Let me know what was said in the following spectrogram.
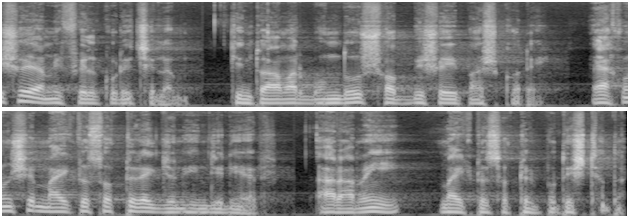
বিষয়ে আমি ফেল করেছিলাম, কিন্তু আমার বন্ধু সব বিষয়েই পাশ করে। এখন সে মাইক্রোসফটের একজন ইঞ্জিনিয়ার, আর আমি মাইক্রোসফটের প্রতিষ্ঠাতা।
